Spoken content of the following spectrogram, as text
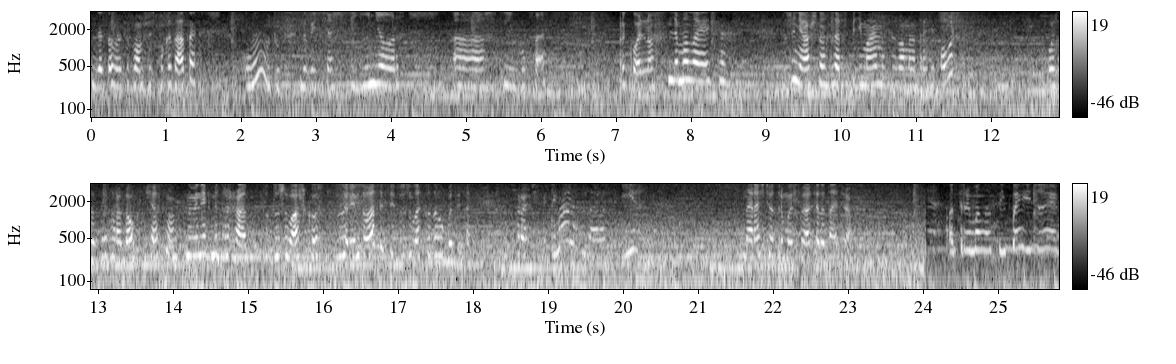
для того, щоб вам щось показати. У, тут дивіться, юніор Київ. Прикольно. Для малеці. Дуже няшно. Зараз підіймаємося з вами на третій поверх. Боже, цей городок, чесно, ну він як Метроград. Тут дуже важко зорієнтуватися і дуже легко загубитися. Коротше, підіймаємося зараз і нарешті отримую свою акредитацію. Отримала свій бейджик,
